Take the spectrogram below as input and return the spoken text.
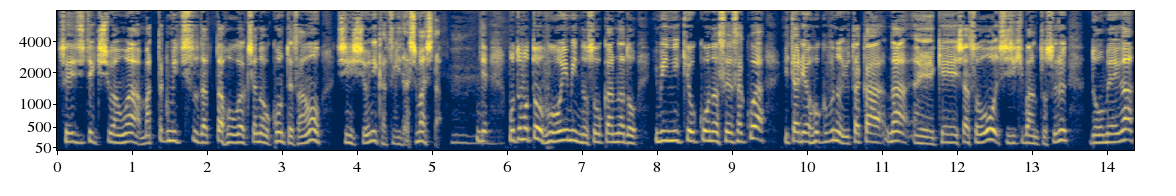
政治的手腕は全く未知数だった法学者のコンテさんを新首相に担ぎ出しました。で、もともと不法移民の送還など移民に強硬な政策はイタリア北部の豊かな、えー、経営者層を支持基盤とする同盟が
